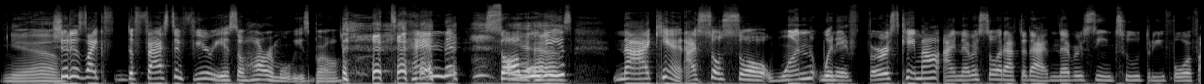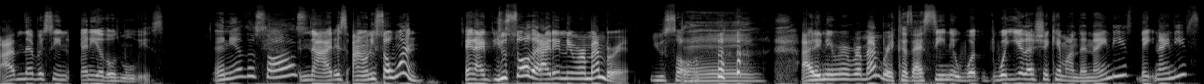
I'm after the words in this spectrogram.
Yeah. Shit is like the Fast and Furious of horror movies, bro. Ten Saw Yeah. movies. Nah, I can't. I saw Saw one when it first came out. I never saw it after that. I've never seen two, three, four, five. I've never seen any of those movies. Any other saws? Nah, I just I only saw one. And I you saw that I didn't even remember it. You saw. Dang. I didn't even remember it because I seen it. What what year that shit came on? The nineties, late nineties,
